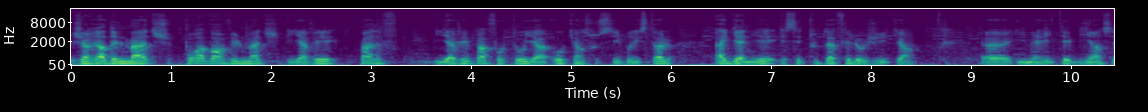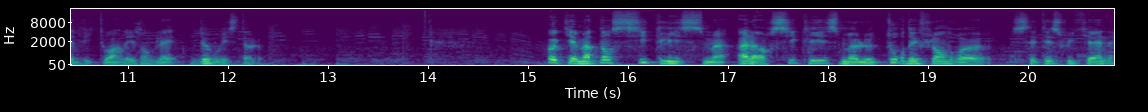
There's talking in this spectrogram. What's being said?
j'ai regardé le match. Pour avoir vu le match, il n'y avait pas, y avait pas photo, il n'y a aucun souci. Bristol a gagné et c'est tout à fait logique. Hein. Euh, ils méritaient bien cette victoire, les Anglais de Bristol. Ok, maintenant cyclisme. Alors, cyclisme, le Tour des Flandres, c'était ce week-end.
